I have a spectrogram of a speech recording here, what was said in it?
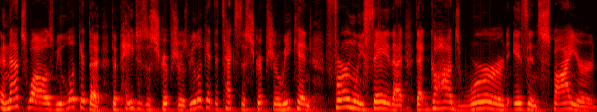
And that's why, as we look at the, the pages of Scripture, as we look at the text of Scripture, we can firmly say that, that God's Word is inspired.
